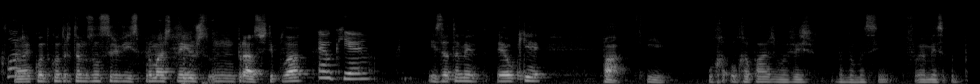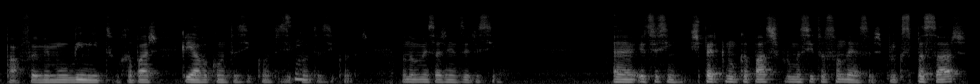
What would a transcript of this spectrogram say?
Claro. Não é? Quando contratamos um serviço, por mais que tenha um prazo estipulado, É o que é. Exatamente, é o que é. Pá, e o, o rapaz uma vez mandou-me assim, foi, uma pá, foi mesmo o limite. O rapaz criava contas e contas e Sim. contas e contas. Mandou-me uma mensagem a dizer assim: ah, Eu disse assim, espero que nunca passes por uma situação dessas, porque se passares,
